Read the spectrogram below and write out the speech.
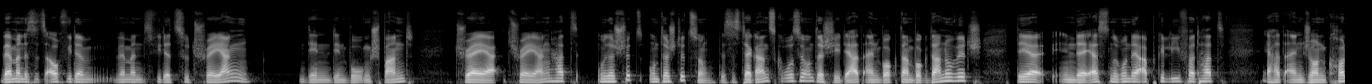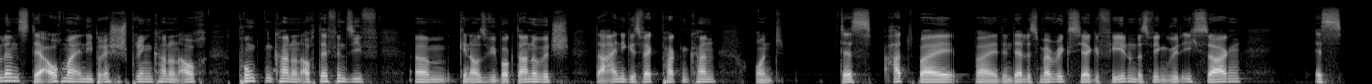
wenn man das jetzt auch wieder, wenn man es wieder zu Trae Young den, den Bogen spannt, Trae, Trae Young hat Unterstütz Unterstützung. Das ist der ganz große Unterschied. Er hat einen Bogdan Bogdanovic, der in der ersten Runde abgeliefert hat. Er hat einen John Collins, der auch mal in die Bresche springen kann und auch punkten kann und auch defensiv, ähm, genauso wie Bogdanovic, da einiges wegpacken kann. Und das hat bei, bei den Dallas Mavericks sehr gefehlt. Und deswegen würde ich sagen, es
